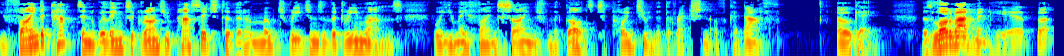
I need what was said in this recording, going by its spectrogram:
You find a captain willing to grant you passage to the remote regions of the Dreamlands, where you may find signs from the gods to point you in the direction of Kadath. Okay, there's a lot of admin here, but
